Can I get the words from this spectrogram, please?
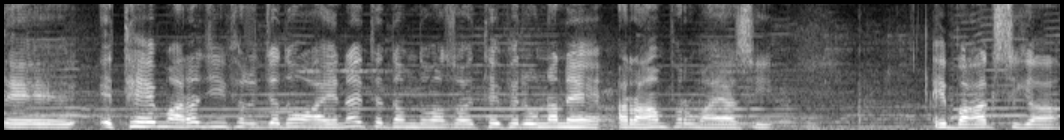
ਤੇ ਇੱਥੇ ਮਹਾਰਾਜ ਜੀ ਫਿਰ ਜਦੋਂ ਆਏ ਨਾ ਇੱਥੇ ਦਮਦਮਾ ਸਾਹਿਬ ਇੱਥੇ ਫਿਰ ਉਹਨਾਂ ਨੇ ਆਰਾਮ ਫਰਮਾਇਆ ਸੀ। ਇਹ ਬਾਗ ਸੀਗਾ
